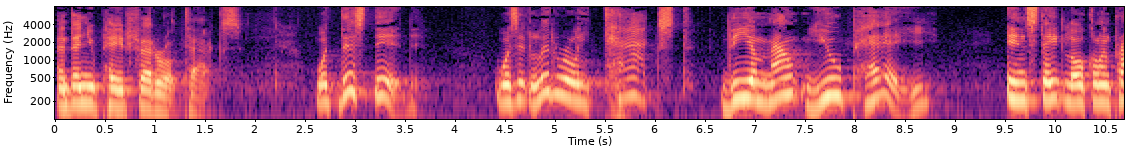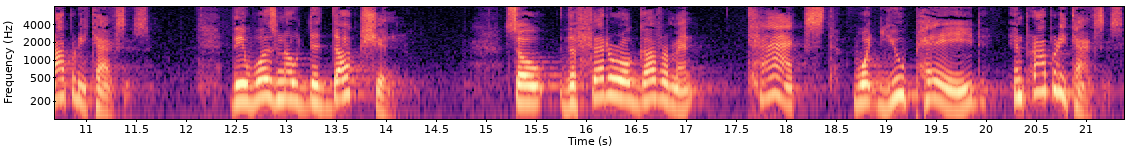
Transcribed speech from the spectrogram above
and then you paid federal tax. What this did was it literally taxed the amount you pay in state, local, and property taxes. There was no deduction. So the federal government taxed what you paid in property taxes.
